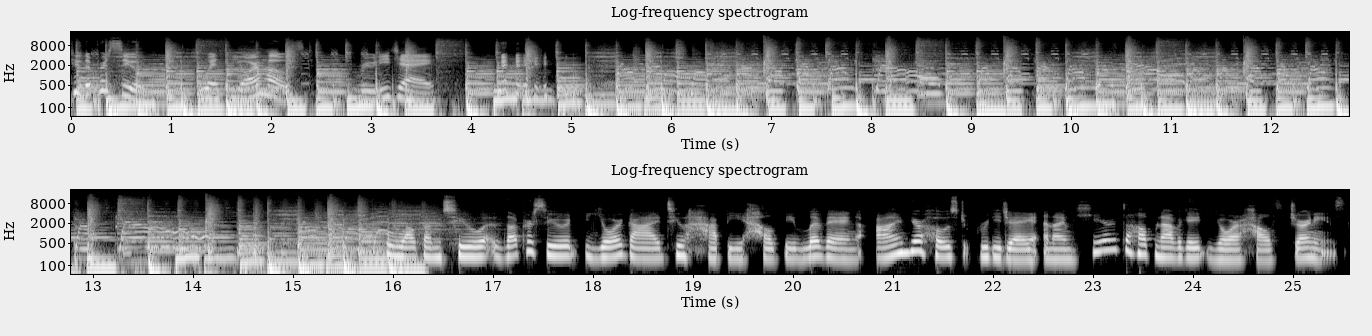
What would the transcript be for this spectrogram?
to The Pursuit with your host, Rudy J. Welcome to The Pursuit, your guide to happy, healthy living. I'm your host, Rudy J, and I'm here to help navigate your health journeys.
